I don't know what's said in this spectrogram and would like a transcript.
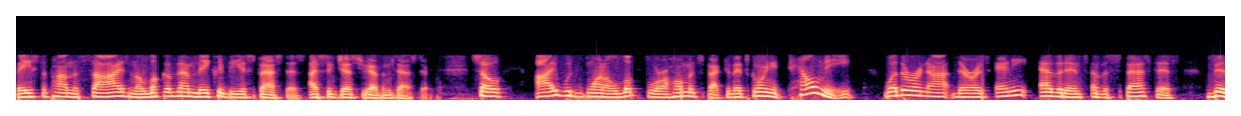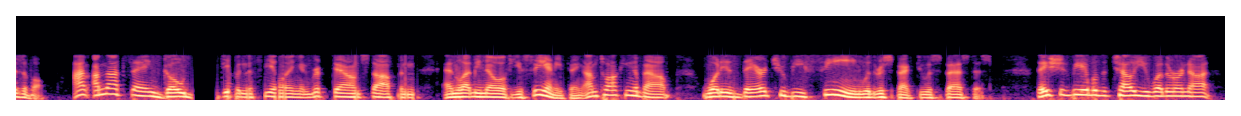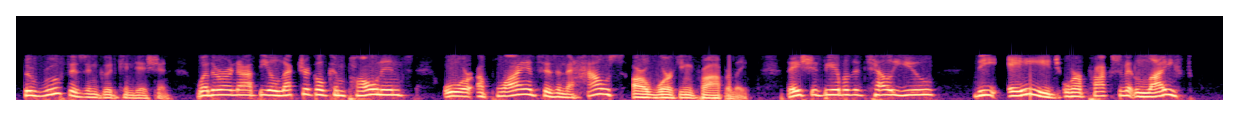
Based upon the size and the look of them, they could be asbestos. I suggest you have them tested. So I would want to look for a home inspector that's going to tell me whether or not there is any evidence of asbestos visible. I'm, I'm not saying go deep in the ceiling and rip down stuff and, and let me know if you see anything. I'm talking about what is there to be seen with respect to asbestos. They should be able to tell you whether or not the roof is in good condition, whether or not the electrical components or appliances in the house are working properly. They should be able to tell you the age or approximate life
